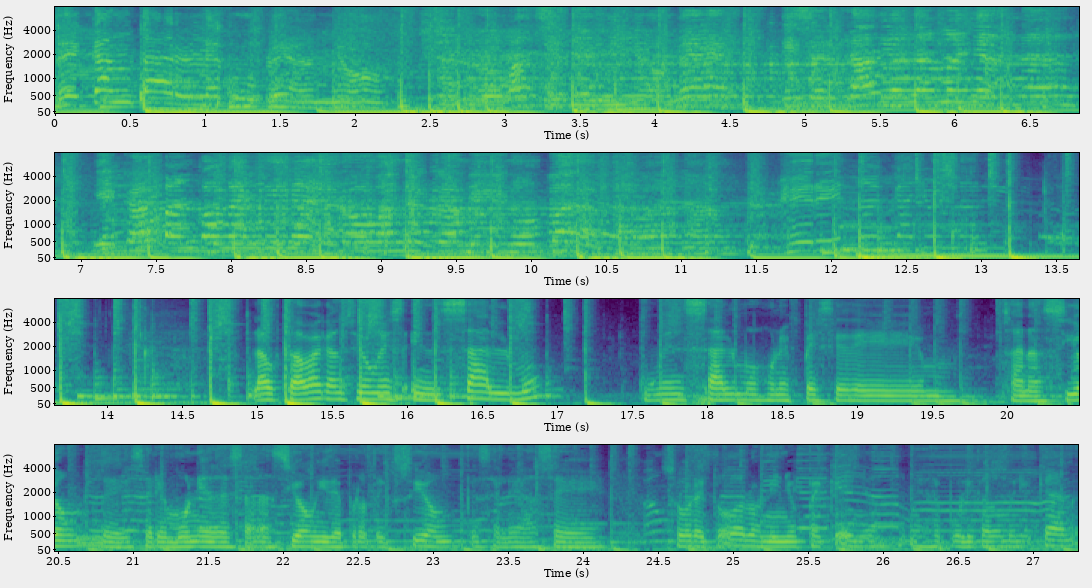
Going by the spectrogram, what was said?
de cantarle cumpleaños. Se roban 7 millones, dice el radio en la mañana. Y escapan con el dinero, van de camino para La La octava canción es Ensalmo. Un ensalmo es una especie de mm, sanación, de ceremonia de sanación y de protección que se le hace sobre todo a los niños pequeños en República Dominicana.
